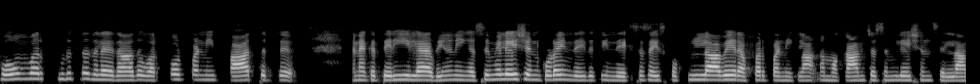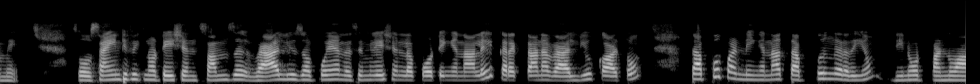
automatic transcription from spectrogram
ஹோம்ஒர்க் கொடுத்ததுல ஏதாவது ஒர்க் அவுட் பண்ணி பார்த்துட்டு எனக்கு தெரியல அப்படின்னு நீங்க சிமுலேஷன் கூட இந்த இதுக்கு இந்த எக்ஸசைஸ்க்கு ஃபுல்லாவே ரெஃபர் பண்ணிக்கலாம். நம்ம காமிச்ச சிமுலேஷன்ஸ் எல்லாமே. ஸோ சயின்டிஃபிக் நோட்டேஷன் சம்ஸ் வேல்யூஸை போய் அந்த சிமுலேஷன்ல போட்டீங்கனாலே கரெக்டான வேல்யூ காட்டும். தப்பு பண்ணீங்கன்னா தப்புங்கிறதையும் டினோட் பண்ணுவா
